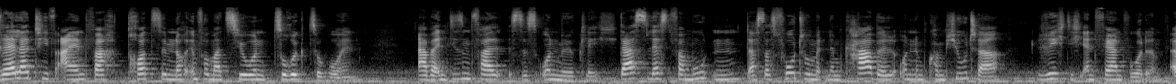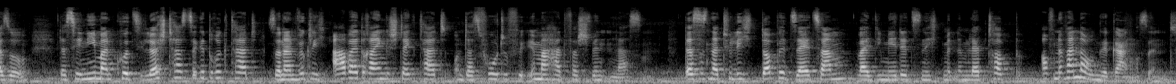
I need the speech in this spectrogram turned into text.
relativ einfach, trotzdem noch Informationen zurückzuholen. Aber in diesem Fall ist es unmöglich. Das lässt vermuten, dass das Foto mit einem Kabel und einem Computer richtig entfernt wurde. Also, dass hier niemand kurz die Löschtaste gedrückt hat, sondern wirklich Arbeit reingesteckt hat und das Foto für immer hat verschwinden lassen. Das ist natürlich doppelt seltsam, weil die Mädels nicht mit einem Laptop auf eine Wanderung gegangen sind.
